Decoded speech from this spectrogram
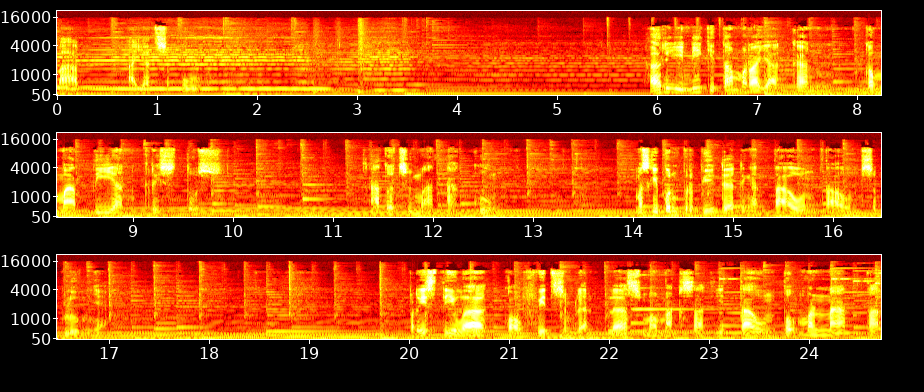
4 ayat 10. Hari ini kita merayakan kematian Kristus atau Jumat Agung. Meskipun berbeda dengan tahun-tahun sebelumnya. Peristiwa COVID-19 memaksa kita untuk menata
